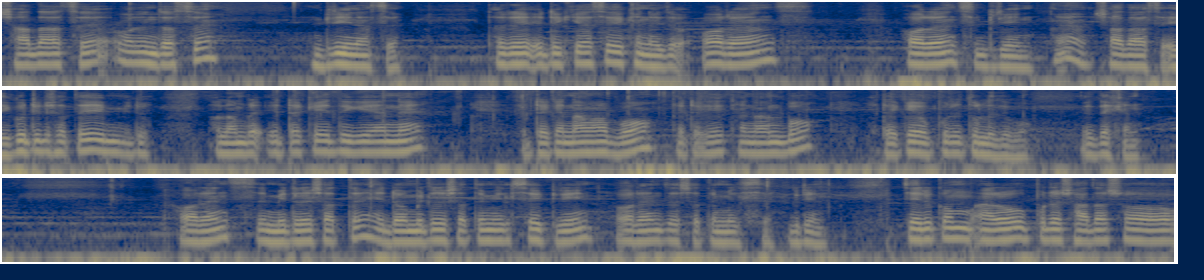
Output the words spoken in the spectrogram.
সাদা আছে অরেঞ্জ আছে গ্রিন আছে। তাহলে এটা কি আছে এখানে? যে অরেঞ্জ অরেঞ্জ গ্রিন হ্যাঁ? সাদা আছে। এই গুটির সাথে তাহলে আমরা এটাকে এদিকে এনে এটাকে নামাবো, এটাকে এখানে আনব, এটাকে উপরে তুলে দেব। এই দেখেন। অরেঞ্জ মিডলের সাথে এটাও মিডলের সাথে মিলছে গ্রিন অরেঞ্জের সাথে মিলছে গ্রিন সেরকম আরও উপরে সাদা সব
